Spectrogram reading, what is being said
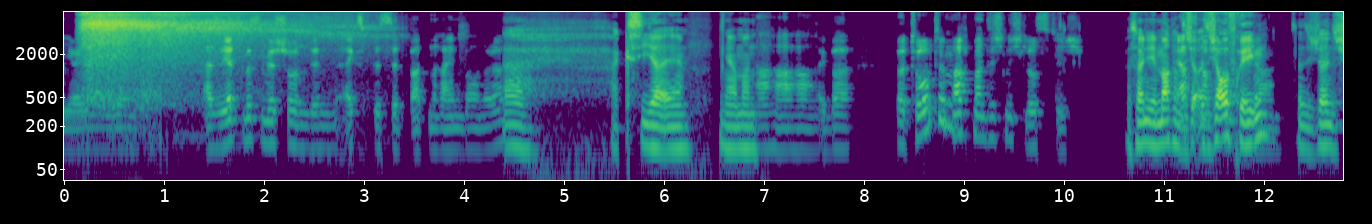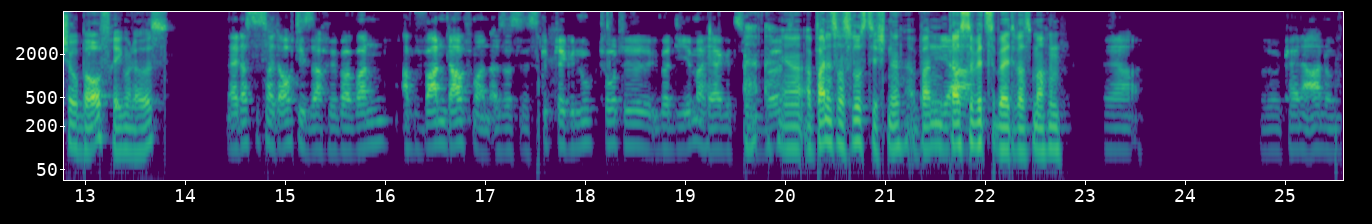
je, je, je, je. Also jetzt müssen wir schon den Explicit-Button reinbauen, oder? Ah, Axia, ey. Ja, Mann. Hahaha. Über, über Tote macht man sich nicht lustig. Was sollen die machen? Erst Sich, sich aufregen? Jahren. Sollen sich, sollen sich darüber aufregen oder was? Na, das ist halt auch die Sache. Über wann, ab wann darf man? Also es, es gibt ja genug Tote, über die immer hergezogen wird. Ah, Ja, ab wann ist was lustig, ne? Ab wann Ja. darfst du Witze über etwas machen? Ja. Also, keine Ahnung.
